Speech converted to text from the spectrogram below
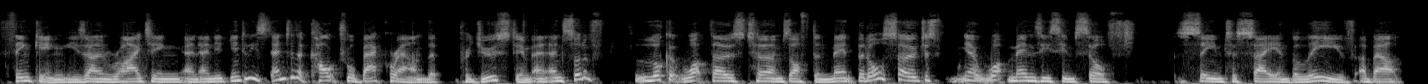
thinking, his own writing, and, and into his into the cultural background that produced him, and, and sort of look at what those terms often meant, but also just you know what Menzies himself seemed to say and believe about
